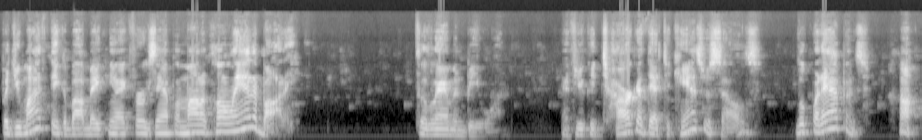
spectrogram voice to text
but you might think about making, like, for example, a monoclonal antibody to lamin B1. If you could target that to cancer cells, look what happens. Huh.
